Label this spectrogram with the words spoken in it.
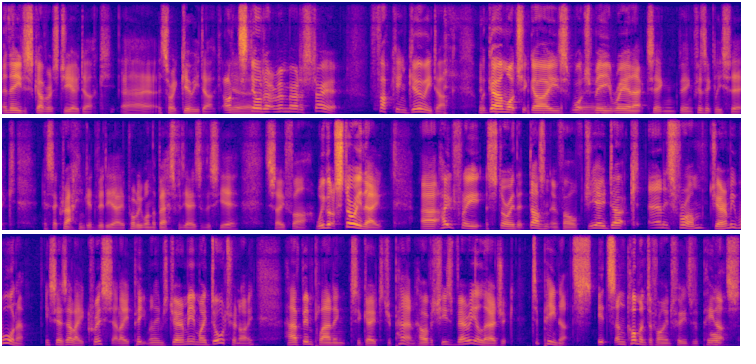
And then you discover it's geoduck. Uh, sorry, gooey duck. I Yeah. still don't remember how to say it. Fucking gooey duck. But go and watch it, guys. Watch me reenacting being physically sick. It's a cracking good video. Probably one of the best videos of this year so far. We got a story though. Uh, hopefully, a story that doesn't involve geoduck, and it's from Jeremy Warner. He says, Hello, Chris. Hello, Pete. My name's Jeremy, and my daughter and I have been planning to go to Japan. However, she's very allergic to peanuts. It's uncommon to find foods with peanuts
